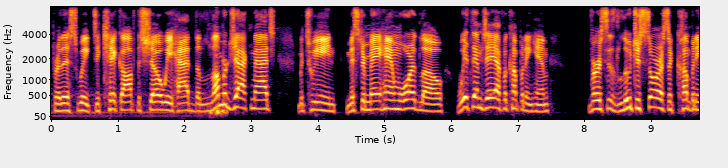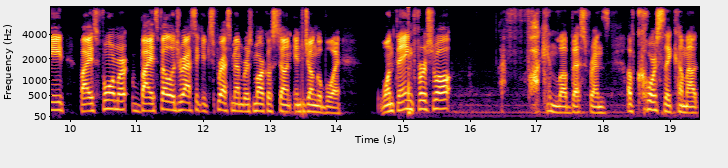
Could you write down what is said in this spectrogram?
for this week. To kick off the show, we had the Lumberjack match between Mr. Mayhem Wardlow with MJF accompanying him versus Luchasaurus accompanied by his former by his fellow Jurassic Express members Marco Stunt and Jungle Boy. One thing, first of all, I fucking love best friends. Of course they come out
